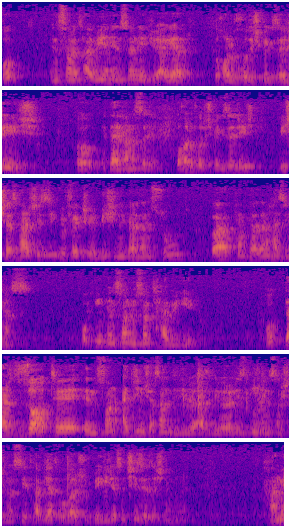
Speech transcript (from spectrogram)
خب انسان طبیعی یعنی انسانیه که اگر به حال خودش بگذاریش خب دقیقا مثلا به حال خودش بگذاریش بیش از هر چیزی به فکر بیشینه کردن سود و کم کردن هزینه است. خب این انسان انسان طبیعیه. خب در ذات انسان عجین اصلا از لیبرالیزم این انسان شناسی طبیعت باورش رو بگیری اصلا چیزی ازش نمونه همه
